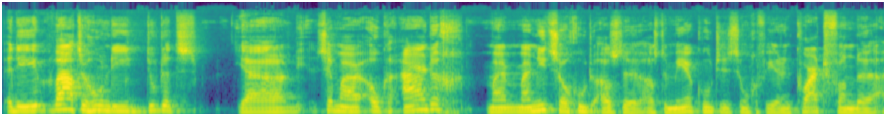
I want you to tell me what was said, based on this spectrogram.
En die waterhoen die doet het, ja, zeg maar, ook aardig. Maar, maar niet zo goed als de, als de meerkoet. Het is ongeveer een kwart van de eh,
